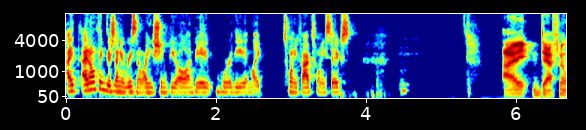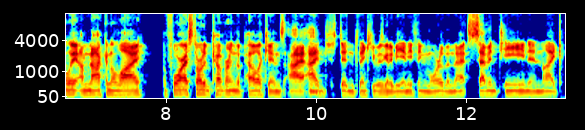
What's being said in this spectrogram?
I, I don't think there's any reason why he shouldn't be all NBA worthy in like 25, 26. I definitely, I'm not going to lie. Before I started covering the Pelicans, I, I Mm-hmm. just didn't think he was going to be anything more than that 17 and like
